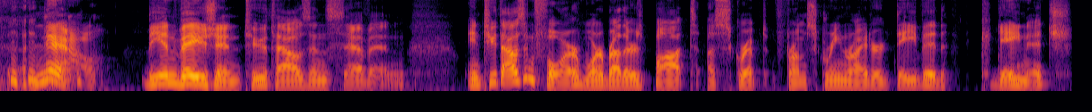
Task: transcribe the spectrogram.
Now the invasion 2007 in 2004, Warner Brothers bought a script from screenwriter David Kajganich.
